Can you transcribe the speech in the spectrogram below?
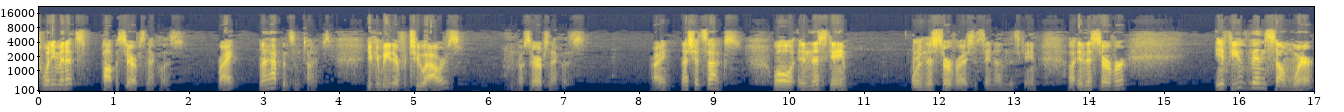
20 minutes, pop a Seraph's necklace, right? That happens sometimes. You can be there for two hours, no Seraph's necklace, right? That shit sucks. Well, in this game, or in this server, I should say, not in this game, uh, in this server, if you've been somewhere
